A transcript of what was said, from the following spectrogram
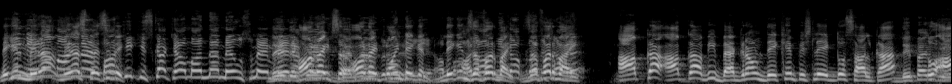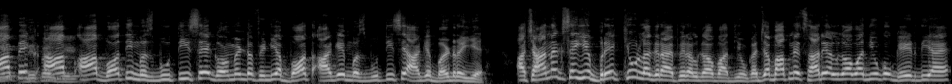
लेकिन मेरा मेरा स्पेसिफिक किसका क्या मानना है मैं उसमें नहीं, मेरा- all right sir all right point taken लेकिन ज़फ़र भाई ज़फ़र भाई है। आपका आपका अभी बैकग्राउंड देखें पिछले एक दो साल का तो आप एक आप आप बहुत ही मजबूती से गवर्नमेंट ऑफ़ इंडिया बहुत आगे मजबूती से आगे बढ़ रही है। अचानक से ये ब्रेक क्यों लग रहा है फिर अलगाववादियों का? जब आपने सारे अलगाववादियों को घेर दिया है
